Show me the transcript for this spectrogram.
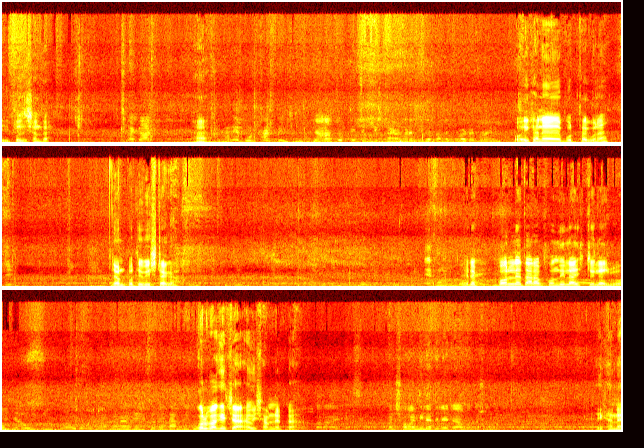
এই পজিশনটা হ্যাঁ। এখানে বোট থাকবে যারা চল্লিশ চল্লিশ টাকা করে দিবে তাদের পুরোটা ঘুরাই দিবে ও এখানে বোট থাকবে না? যেমন প্রতি বিশ টাকা। এটা বললে তারা ফোন দিলে আস চলে আসব। গোলবাগিচা ওই সামনেরটা। মানে এখানে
